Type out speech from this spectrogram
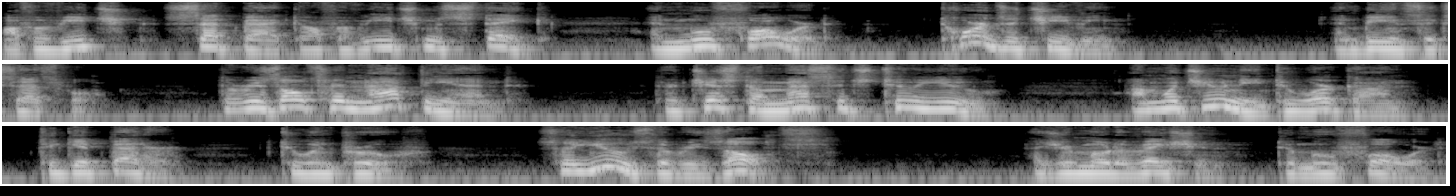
off of each setback, off of each mistake, and move forward towards achieving and being successful. The results are not the end. They're just a message to you on what you need to work on to get better, to improve. So use the results as your motivation to move forward.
